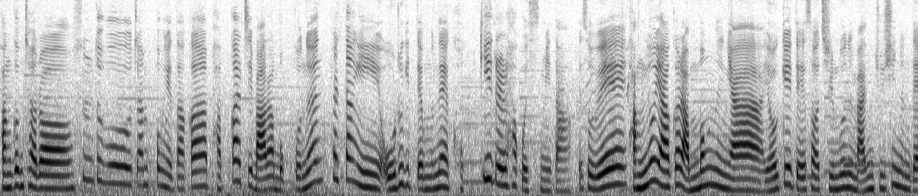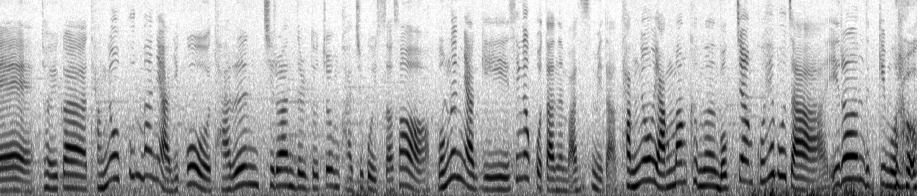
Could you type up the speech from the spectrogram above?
방금처럼 순두부 짬뽕에다가 밥까지 말아 먹고는 혈당이 오르기 때문에 걷기를 하고 있습니다. 그래서 왜 당뇨 약을 안 먹느냐 여기에 대해서 질문을 많이 주시는데 저희가 당뇨뿐만이 아니고 다른 질환들도 좀 가지고 있어서 먹는 약이 생각보다는 많습니다. 당뇨 약만큼은 먹지 않고 해보자 이런 느낌으로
